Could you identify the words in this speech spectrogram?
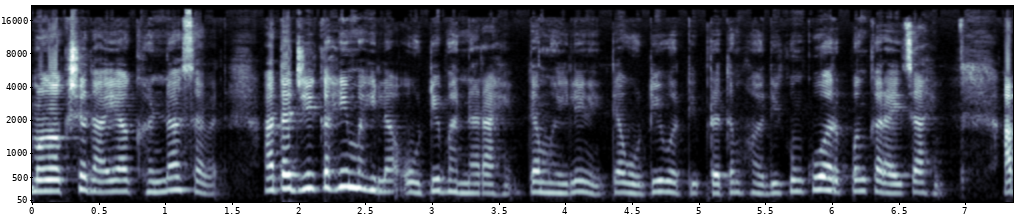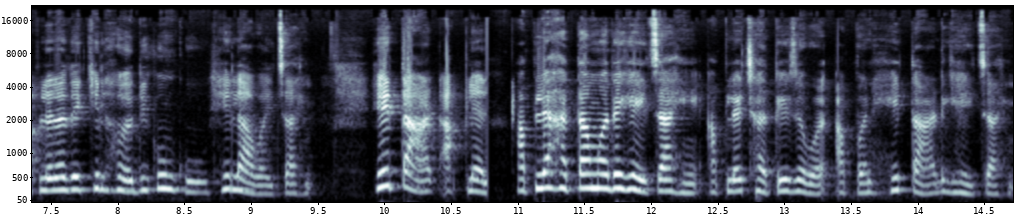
मग अक्षदा या अखंड असाव्यात आता जी काही महिला ओटी भरणार आहे त्या महिलेने त्या ओटीवरती प्रथम हळदी कुंकू अर्पण करायचं आहे. आपल्याला देखील हळदी कुंकू हे लावायचं आहे. हे ताट आपल्याला आपल्या हातामध्ये घ्यायचं आहे. आपल्या छातीजवळ आपण हे ताट घ्यायचं आहे.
